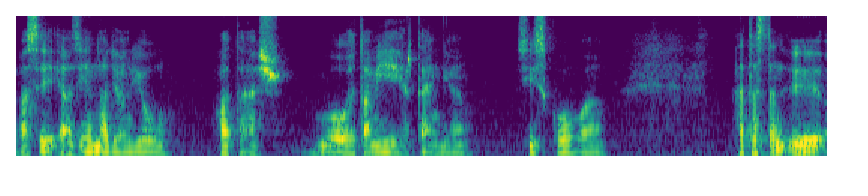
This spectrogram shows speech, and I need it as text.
az, az ilyen nagyon jó hatás volt, ami ért engem Sziszkóval. Hát aztán ő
